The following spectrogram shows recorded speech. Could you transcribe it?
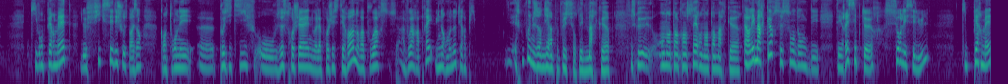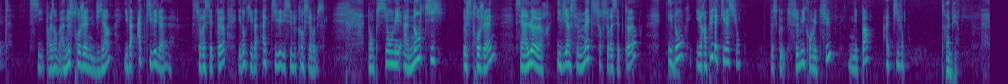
qui vont permettre de fixer des choses. Par exemple, quand on est euh, positif aux œstrogènes ou à la progestérone, on va pouvoir avoir après une hormonothérapie. Est-ce que vous pouvez nous en dire un peu plus sur des marqueurs? Parce qu'on entend cancer, on entend marqueurs. Alors les marqueurs, ce sont donc des, récepteurs sur les cellules qui permettent, si par exemple un œstrogène vient, il va activer ce récepteur et donc il va activer les cellules cancéreuses. Donc si on met un anti-œstrogène, c'est un leurre, il vient se mettre sur ce récepteur et donc il n'y aura plus d'activation. Parce que celui qu'on met dessus n'est pas activant. Très bien.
